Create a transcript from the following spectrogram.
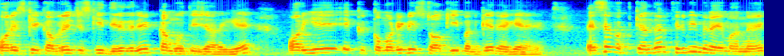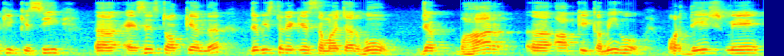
और इसकी कवरेज इसकी धीरे धीरे कम होती जा रही है और ये एक कमोडिटी स्टॉक ही बन के रह गया है। ऐसे वक्त के अंदर फिर भी मेरा ये मानना है कि किसी ऐसे स्टॉक के अंदर जब इस तरह के समाचार हों जब बाहर आपकी कमी हो और देश में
